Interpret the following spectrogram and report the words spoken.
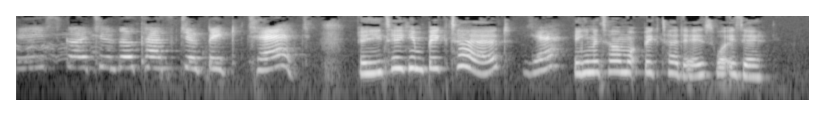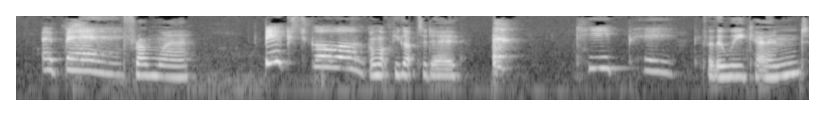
who's going to look after Big Ted? Are you taking Big Ted? Yeah. Are you gonna tell him what Big Ted is? What is he? A bear. From where? Big school. And what have you got to do Keep it. for the weekend?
